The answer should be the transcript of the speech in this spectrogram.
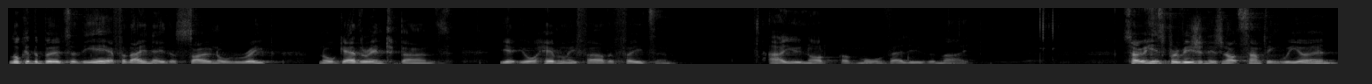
Look at the birds of the air, for they neither sow nor reap nor gather into barns, yet your heavenly Father feeds them. Are you not of more value than they? So his provision is not something we earn.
